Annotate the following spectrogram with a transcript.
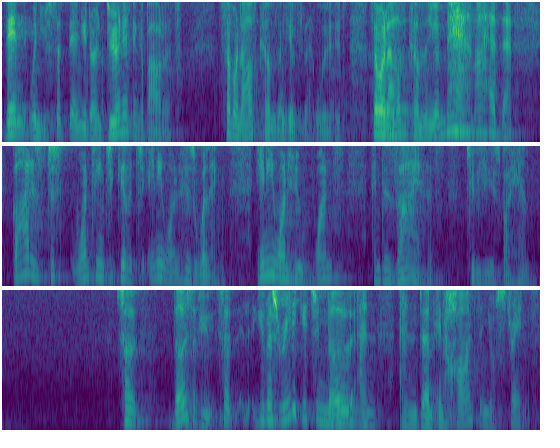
Then, when you sit there and you don't do anything about it, someone else comes and gives that word. Someone else comes and you go, Man, I had that. God is just wanting to give it to anyone who's willing, anyone who wants and desires to be used by Him. So, those of you, so you must really get to know and, and um, enhance in your strengths.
